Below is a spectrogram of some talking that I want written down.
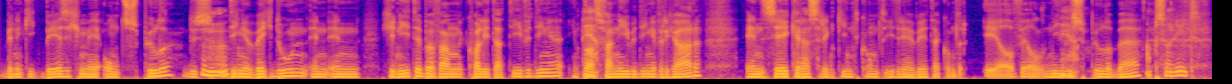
ben ik bezig met ontspullen. Dus Mhm. dingen wegdoen en, en geniet hebben van kwalitatieve dingen in plaats Ja. van nieuwe dingen vergaren. En zeker als er een kind komt, iedereen weet dat, komt er heel veel nieuwe Ja. spullen bij. Absoluut.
